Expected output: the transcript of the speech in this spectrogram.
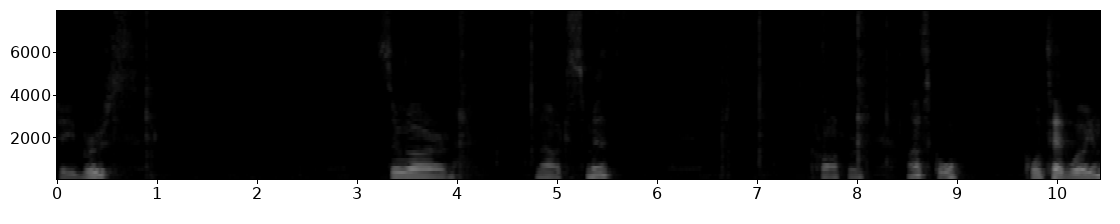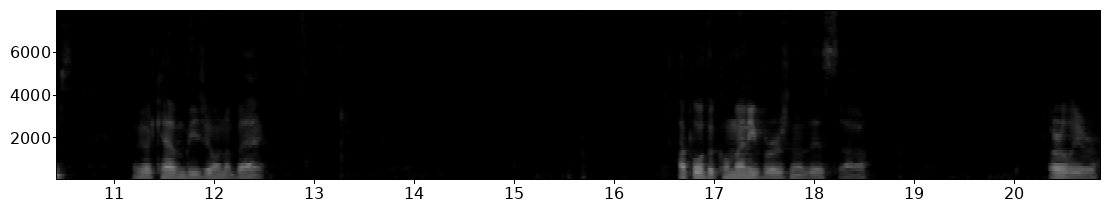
Jay Bruce. Sugard, Malik Smith, Crawford. Oh, that's cool. Cool Ted Williams. And we got Cavan Biggio on the back. I pulled the Clemente version of this uh, earlier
